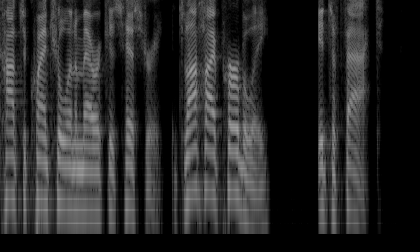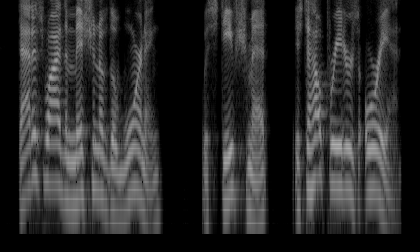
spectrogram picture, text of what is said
consequential in America's history. It's not hyperbole, it's a fact. That is why the mission of The Warning with Steve Schmidt is to help readers orient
